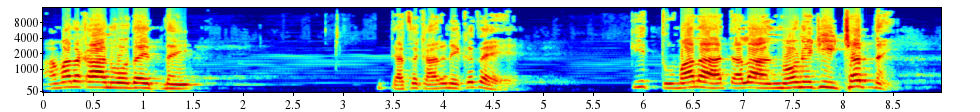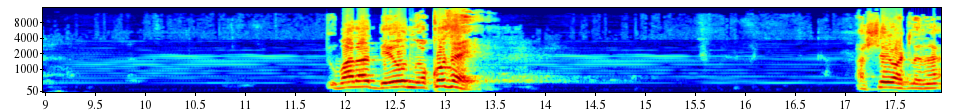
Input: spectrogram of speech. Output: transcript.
आम्हाला का अनुभवता येत नाही? त्याचं कारण एकच आहे. की तुम्हाला त्याला अनुभवण्याची इच्छाच नाही. तुम्हाला देव नकोच आहे. आश्चर्य वाटलं ना?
